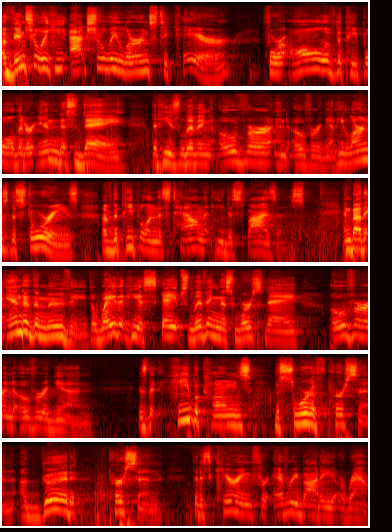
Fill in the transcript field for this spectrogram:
eventually, he actually learns to care for all of the people that are in this day that he's living over and over again. He learns the stories of the people in this town that he despises. And by the end of the movie, the way that he escapes living this worst day over and over again is that he becomes the sort of person, a good person that is caring for everybody around.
